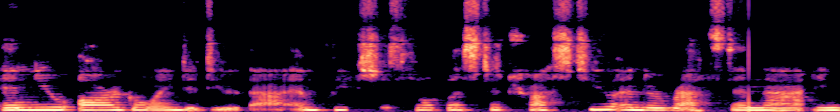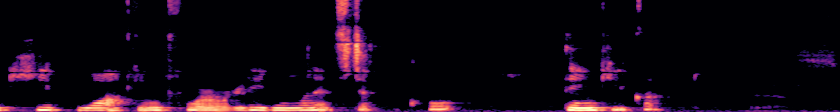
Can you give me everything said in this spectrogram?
And you are going to do that. And please just help us to trust you and to rest in that and keep walking forward even when it's difficult. Thank you, God. Yes.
